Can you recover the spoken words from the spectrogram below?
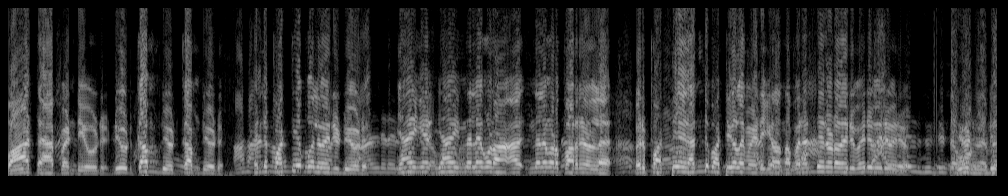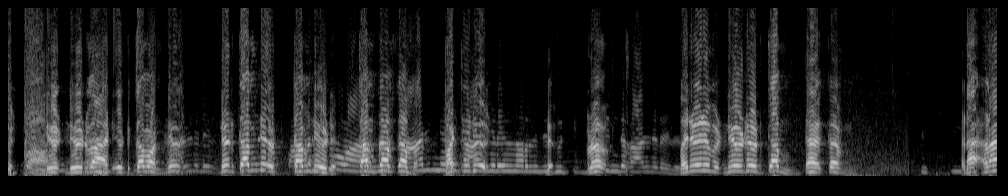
what happen dude dude come dude come dude എന്റെ പട്ടിയെ പോലെ വരും ഡ്യൂഡ് ഞാൻ ഞാൻ ഇന്നലെ കൂടെ ഇന്നലെ കൂടെ പറഞ്ഞുള്ള ഒരു പട്ടിയെ രണ്ട് പട്ടികളെ മേടിക്കണം. അപ്പൊ രണ്ടുപേരോടെ വരും വരും വരും. ഡ്യൂഡ് ഡ്യൂഡ് വാ dude come dude dude come dude come dude come come come പട്ടി വരൂ വരൂ ഡ്യൂഡ് ഡ്യൂഡ് കം കം എടാ എടാ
